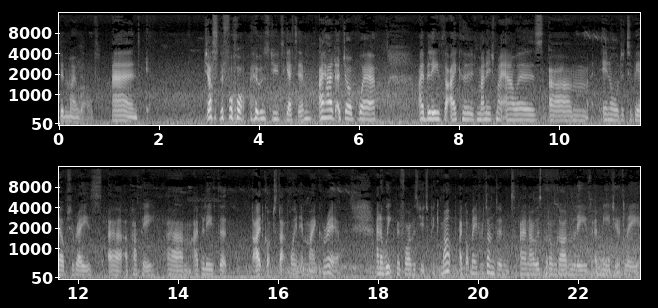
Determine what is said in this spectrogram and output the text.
been my world. And just before I was due to get him, I had a job where I believe that I could manage my hours um, in order to be able to raise uh, a puppy. Um, I believe that I'd got to that point in my career. And a week before I was due to pick him up, I got made redundant and I was put on garden leave immediately.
